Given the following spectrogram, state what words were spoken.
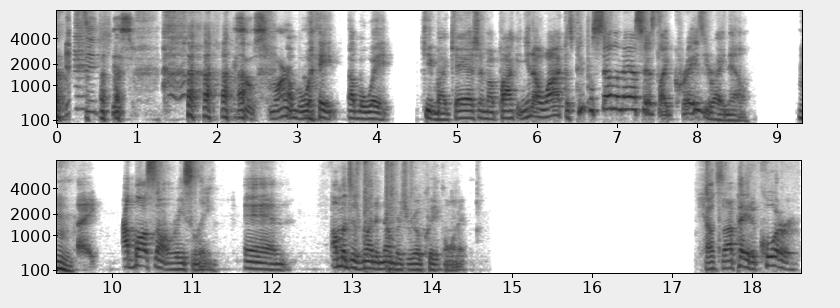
That's, that's so smart. I'm gonna wait. I'm gonna wait. Keep my cash in my pocket. You know why? Because people selling assets like crazy right now. Hmm. Like I bought something recently, and I'm gonna just run the numbers real quick on it. So I paid a quarter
